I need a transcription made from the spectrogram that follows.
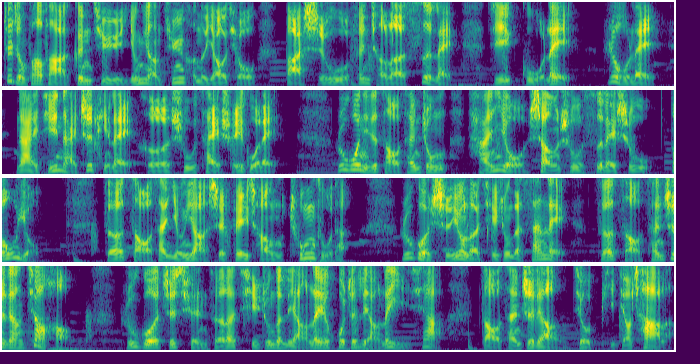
这种方法根据营养均衡的要求，把食物分成了四类，即谷类、肉类、奶及奶制品类和蔬菜水果类。如果你的早餐中含有上述四类食物都有，则早餐营养是非常充足的。如果食用了其中的三类，则早餐质量较好；如果只选择了其中的两类或者两类以下，早餐质量就比较差了。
